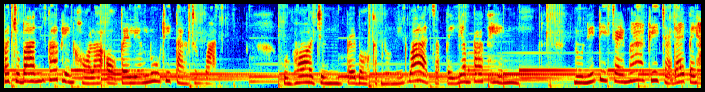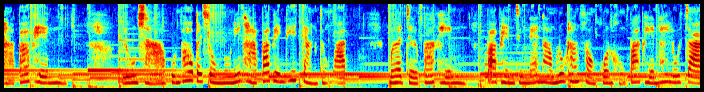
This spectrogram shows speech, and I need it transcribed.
ปัจจุบันป้าเพนขอลาออกไปเลี้ยงลูกที่ต่างจังหวัด คุณพ่อจึงไปบอกกับหนูนิดว่าจะไปเยี่ยมป้าเพนหนูนิดดีใจมากที่จะได้ไปหาป้าเพนลุงเช้าคุณพ่อไปส่งหนูนิดหาป้าเพนที่ต่างจังหวัด เมื่อเจอป้าเพนป้าเพนจึงแนะนำลูกทั้งสองคนของป้าเพนให้รู้จัก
